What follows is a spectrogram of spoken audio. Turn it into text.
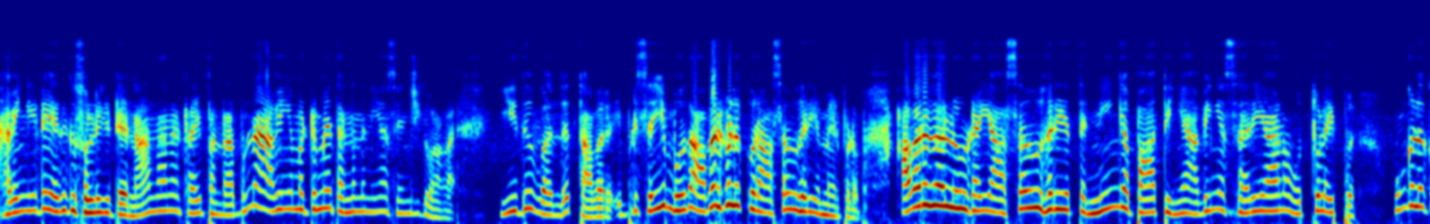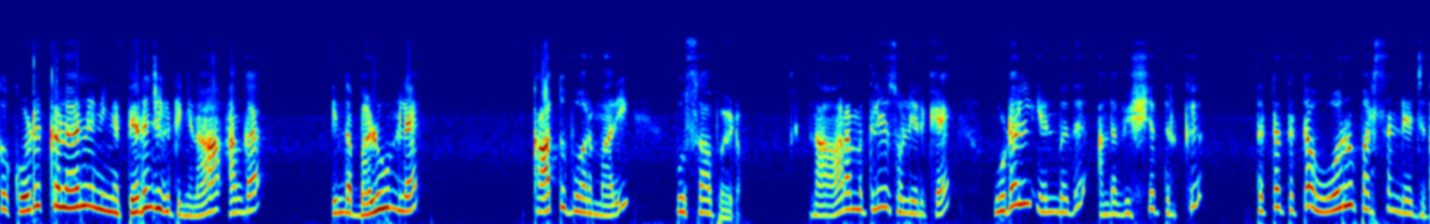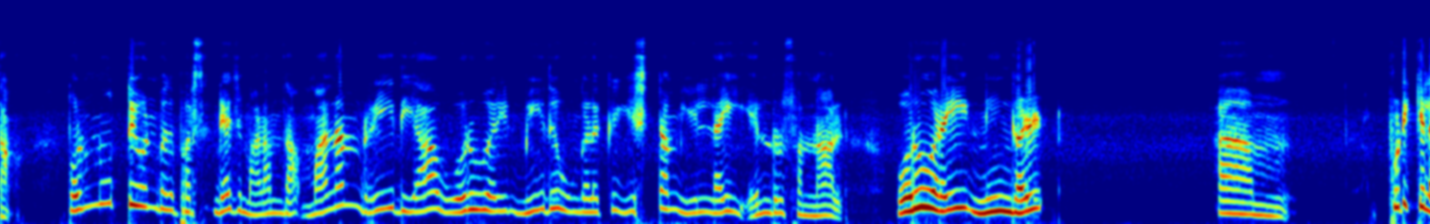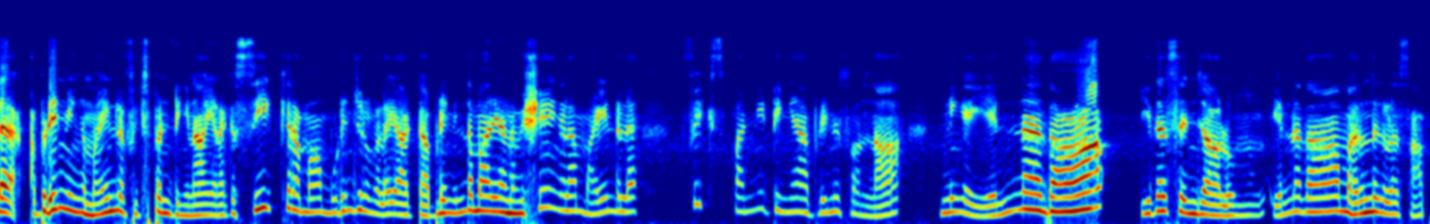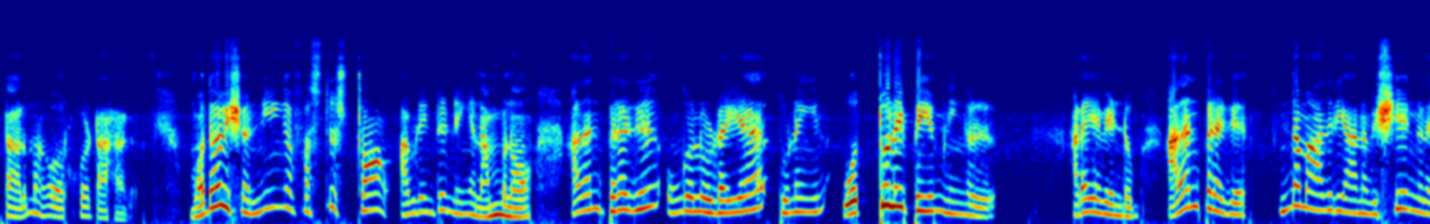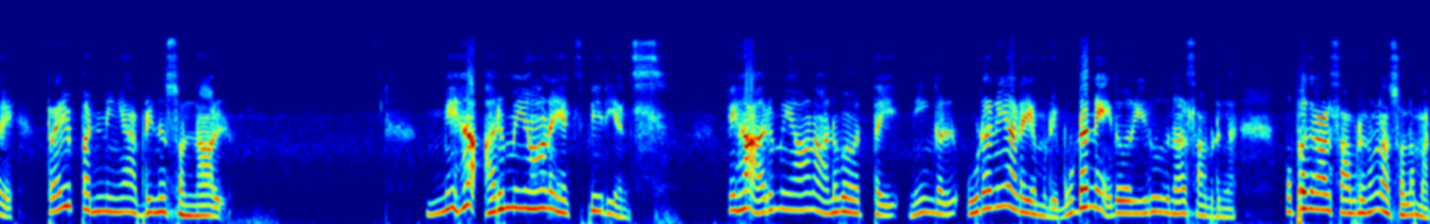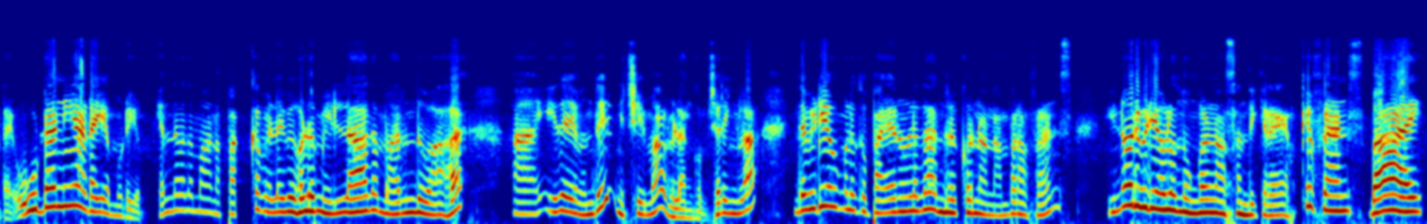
அவங்ககிட்ட எதுக்கு சொல்லிக்கிட்டு நான் தானே ட்ரை பண்ணுறேன் அப்படின்னு அவங்க மட்டுமே தன்னந்தனியாக செஞ்சுக்குவாங்க. இது வந்து தவறு. இப்படி செய்யும்போது அவர்களுக்கு ஒரு அசௌகரியம் ஏற்படும். அவர்களுடைய அசௌகரியத்தை நீங்கள் பார்த்தீங்க அவங்க சரியான ஒத்துழைப்பு உங்களுக்கு கொடுக்கலன்னு நீங்கள் தெரிஞ்சுக்கிட்டீங்கன்னா அங்கே இந்த பலூனில் காற்று போகிற மாதிரி புதுசாக போயிடும். நான் ஆரம்பத்திலேயே சொல்லியிருக்கேன் உடல் என்பது அந்த விஷயத்திற்கு திட்டத்தட்ட ஒரு பர்சன்டேஜ் தான். தொண்ணூற்றி ஒன்பது பர்சன்டேஜ் மனம்தான் மனம் ரீதியாக ஒருவரின் மீது உங்களுக்கு இஷ்டம் இல்லை என்று சொன்னால் ஒருவரை நீங்கள் பிடிக்கல அப்படின்னு நீங்கள் மைண்டில் ஃபிக்ஸ் பண்ணிட்டீங்கன்னா எனக்கு சீக்கிரமாக முடிஞ்சிடும் விளையாட்டு அப்படின்னு இந்த மாதிரியான விஷயங்களை மைண்டில் ஃபிக்ஸ் பண்ணிட்டீங்க அப்படின்னு சொன்னால் நீங்கள் என்னதான் இதை செஞ்சாலும் என்னதான் மருந்துகளை சாப்பிட்டாலும் அங்கே ஒர்க் அவுட் ஆகாது. மொதல் விஷயம் நீங்கள் ஃபஸ்ட்டு ஸ்ட்ராங் அப்படின்ட்டு நீங்கள் நம்பணும். அதன் பிறகு உங்களுடைய துணையின் ஒத்துழைப்பையும் நீங்கள் அடைய வேண்டும். அதன் பிறகு இந்த மாதிரியான விஷயங்களை ட்ரை பண்ணீங்க அப்படின்னு சொன்னால் மிக அருமையான எக்ஸ்பீரியன்ஸ் மிக அருமையான அனுபவத்தை நீங்கள் உடனே அடைய முடியும். உடனே இது ஒரு இருபது நாள் சாப்பிடுங்க. முப்பது நாள் சாப்பிடுங்கன்னு நான் சொல்ல மாட்டேன். உடனே அடைய முடியும். எந்த விதமான பக்க விளைவுகளும் இல்லாத மருந்துவாக இதை வந்து நிச்சயமாக விளங்கும். சரிங்களா? இந்த வீடியோ உங்களுக்கு பயனுள்ளதாக இருந்திருக்குன்னு நான் நம்புகிறேன் ஃப்ரெண்ட்ஸ் இன்னொரு வீடியோவில் வந்து உங்களை நான் சந்திக்கிறேன். Okay friends bye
